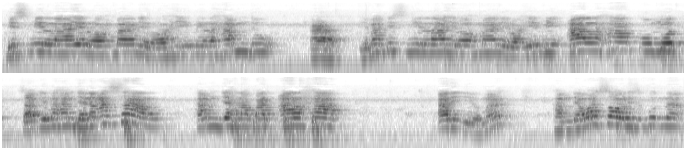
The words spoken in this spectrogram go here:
Bismillahirrahmanirrahim. Alhamdu. Ah, ieu mah Bismillahirrahmanirrahim. Sabab ieu mah hamzahna asal. Hamzah lapan alha. Ari ieu mah Hamzah wasol disebutna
